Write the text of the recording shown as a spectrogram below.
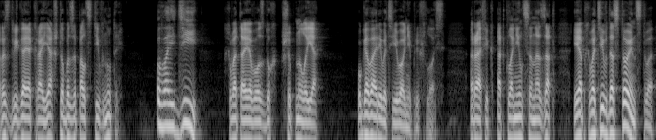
раздвигая края, чтобы заползти внутрь. «Войди!» — хватая воздух, шепнула я. Уговаривать его не пришлось. Рафик отклонился назад и, обхватив достоинство,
